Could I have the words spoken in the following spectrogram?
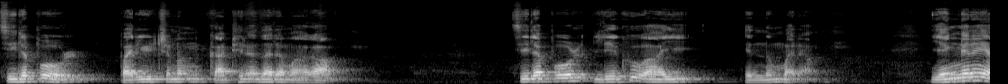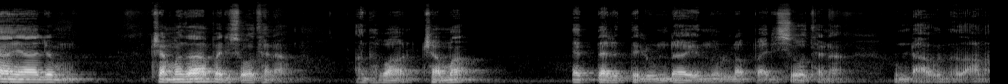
ചിലപ്പോൾ പരീക്ഷണം കഠിനതരമാകാം. ചിലപ്പോൾ ലഘുവായി എന്നും വരാം. എങ്ങനെയായാലും ക്ഷമതാ പരിശോധന അഥവാ ക്ഷമ എത്തരത്തിലുണ്ട് എന്നുള്ള പരിശോധന ഉണ്ടാകുന്നതാണ്.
